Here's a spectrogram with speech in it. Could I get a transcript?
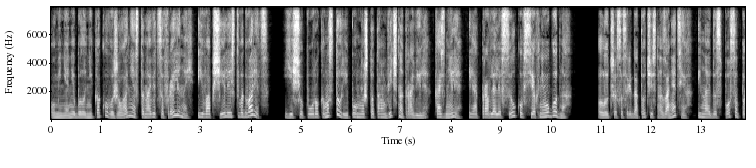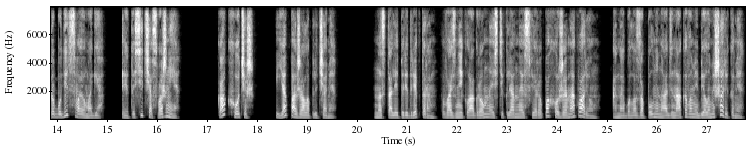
У меня не было никакого желания становиться фрейлиной и вообще лезть во дворец. Еще по урокам истории помню, что там вечно травили, казнили и отправляли в ссылку всех неугодных. Лучше сосредоточусь на занятиях и найду способ пробудить свою магию. Это сейчас важнее. Как хочешь. Я пожала плечами. На столе перед ректором возникла огромная стеклянная сфера, похожая на аквариум. Она была заполнена одинаковыми белыми шариками,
